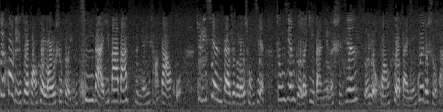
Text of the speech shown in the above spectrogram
最后的一座黄鹤楼是毁于清代一八八四年一场大火。距离现在这个楼重建中间隔了一百年的时间，所有“黄鹤百年归”的说法。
